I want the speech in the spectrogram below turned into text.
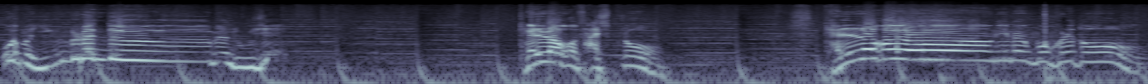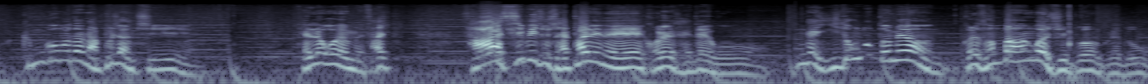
어, 뭐 잉글랜드면 누구지? 갤러거 40조. 갤러거 형이면 뭐 그래도 금고보다 나쁘지 않지. 갤러거 형이면 40, 42조 잘 팔리네. 거래 잘 되고. 그러니까 이 정도 떠면 그래 선방한 거야 지금 그래도.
